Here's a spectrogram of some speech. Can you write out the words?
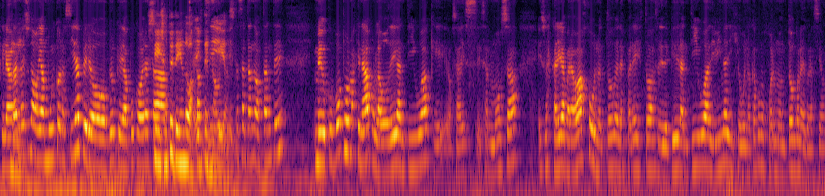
que la verdad Mm. no es una bodega muy conocida, pero creo que de a poco ahora sí, está... yo estoy teniendo bastantes Eh, sí, novias. Está saltando bastante. Me ocupó por más que nada por la bodega antigua, que, o sea, es, es hermosa. Es una escalera para abajo, bueno, todas las paredes todas de, de piedra antigua, divina. Dije, bueno, acá podemos jugar un montón con la decoración.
